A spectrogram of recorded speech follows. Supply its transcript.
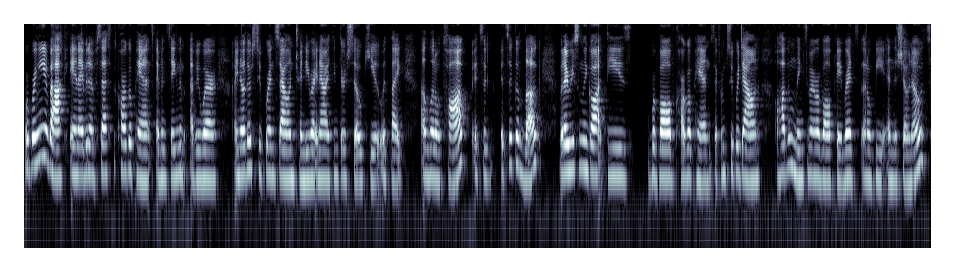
we're bringing it back, and I've been obsessed with cargo pants. I've been seeing them everywhere. I know they're super in style and trendy right now. I think they're so cute with like a little top. It's a it's a good look. But I recently got these Revolve cargo pants. They're from superdown. I'll have them linked to my Revolve favorites that'll be in the show notes.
